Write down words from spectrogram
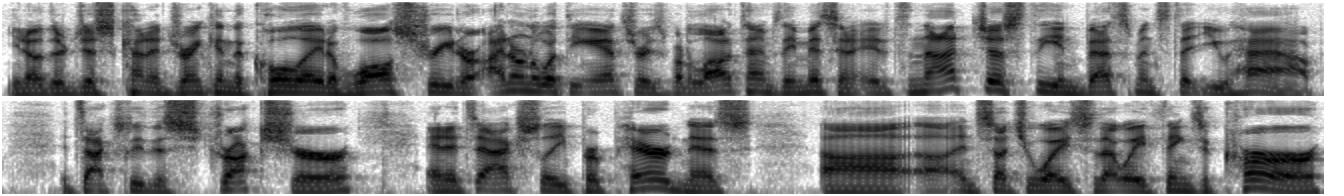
you know they're just kind of drinking the Kool Aid of Wall Street, or I don't know what the answer is, but a lot of times they miss it. It's not just the investments that you have; it's actually the structure and it's actually preparedness uh, in such a way so that way things occur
